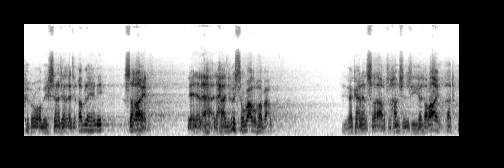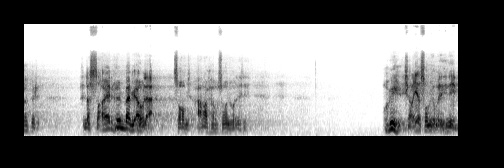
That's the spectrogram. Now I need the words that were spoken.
كفر به السنة التي قبله يعني الصغائر. لأن الأحاديث تفسر بعضها بعضا. إذا كانت الصلوات الخمس التي هي الفرائض لا تكفر الا الصغائر فمن باب أولى صوم عرفة وصوم يوم الاثنين. وفيه شرعية صوم يوم الاثنين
